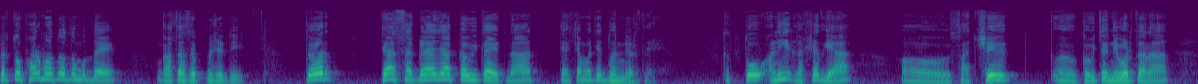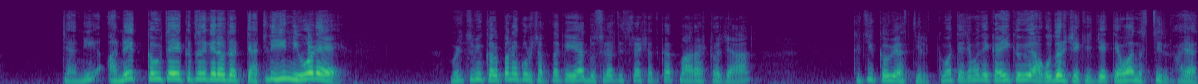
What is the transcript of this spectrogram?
तर तो फार महत्त्वाचा मुद्दा आहे. गाथा सप्तशती. तर त्या सगळ्या ज्या कविता आहेत ना त्याच्यामध्ये ध्वन्यर्थ आहे. तर तो आणि लक्षात घ्या सातशे कविता निवडताना त्यांनी अनेक कविता एकत्र केल्या होत्या. त्यातली ही निवड आहे. म्हणजे तुम्ही कल्पना करू शकता की या दुसऱ्या तिसऱ्या शतकात महाराष्ट्राच्या किती कवी असतील? किंवा त्याच्यामध्ये काही कवी अगोदरचे की जे तेव्हा नसतील हयात?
